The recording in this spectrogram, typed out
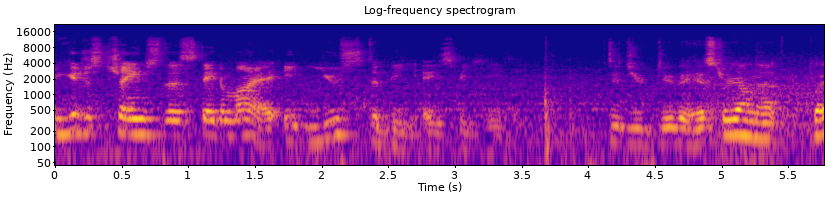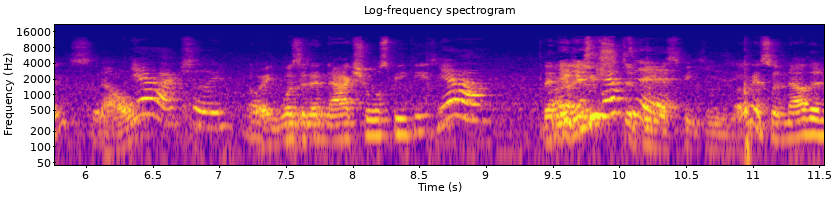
You could just change the state of mind. It used to be a speakeasy. Did you do the history on that place? No. Yeah, actually. Oh, wait, was it an actual speakeasy? Yeah. Then They it just used kept to be a it. speakeasy. Okay, so now that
